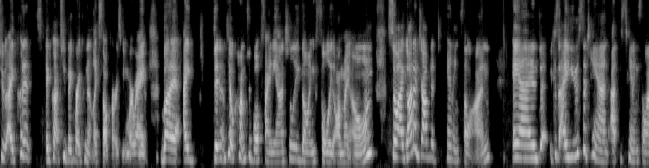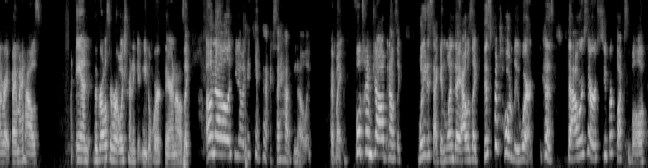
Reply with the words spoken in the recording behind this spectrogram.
to, I couldn't, it got too big where I couldn't like sell cars anymore, right? But I didn't feel comfortable financially going fully on my own. So I got a job at a tanning salon. And because I used to tan at this tanning salon right by my house. And the girls were always trying to get me to work there. And I was like, oh no, like, you know, like I can't because I have, you know, like I have my full-time job. And I was like, wait a second. One day I was like, this could totally work because the hours there are super flexible.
